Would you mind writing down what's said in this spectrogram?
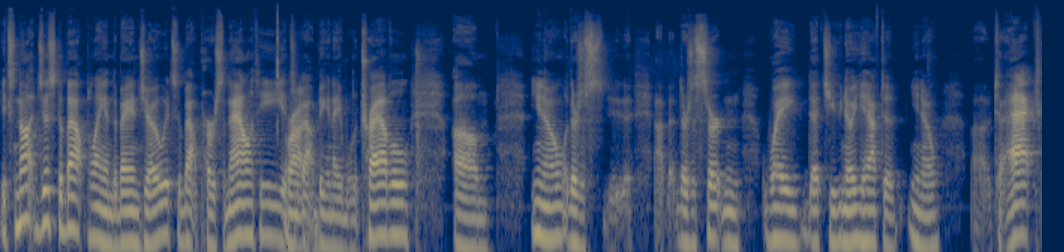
it's not just about playing the banjo; it's about personality. It's right. about being able to travel. Um, you know, there's a there's a certain way that you, you know you have to you know uh, to act.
